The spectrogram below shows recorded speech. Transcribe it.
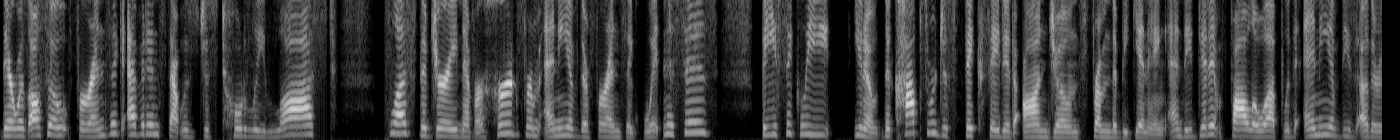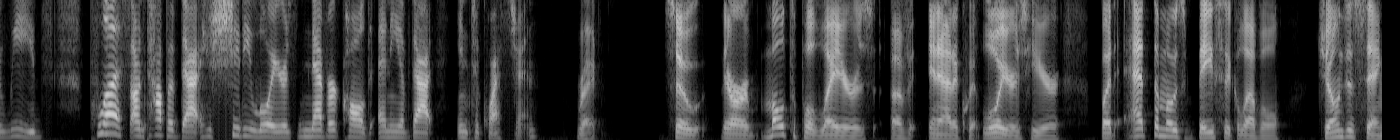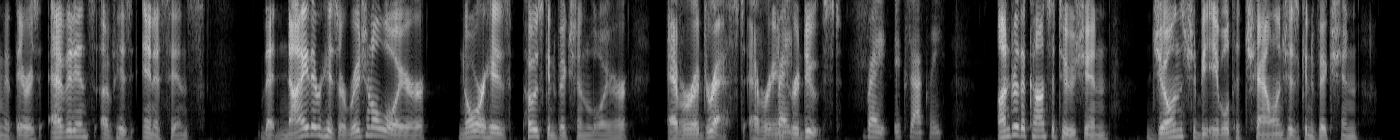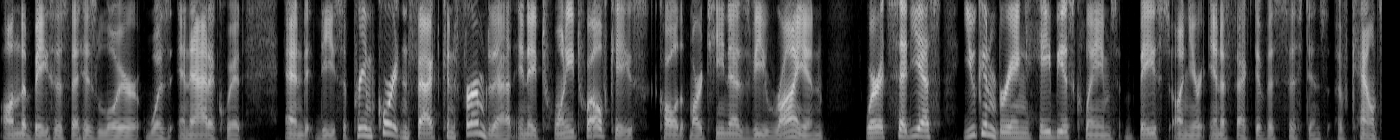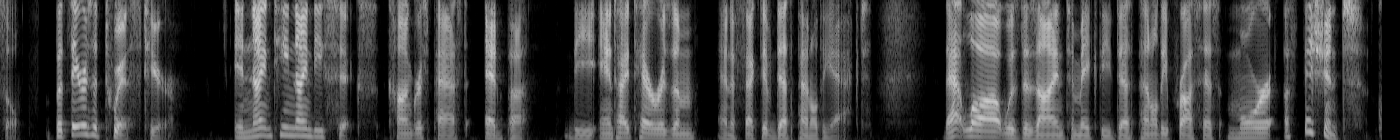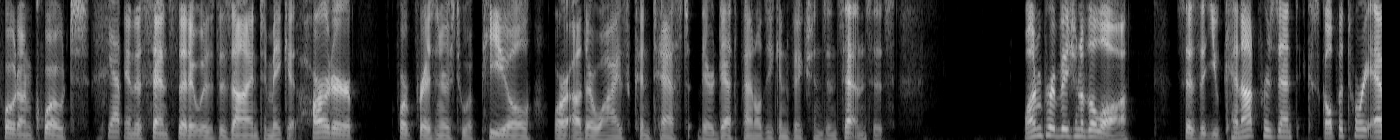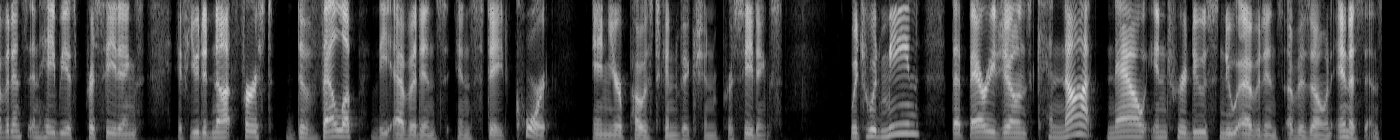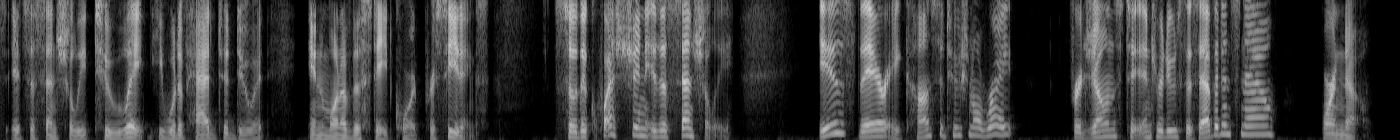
There was also forensic evidence that was just totally lost. Plus, the jury never heard from any of the forensic witnesses. Basically, you know, the cops were just fixated on Jones from the beginning and they didn't follow up with any of these other leads. Plus, on top of that, his shitty lawyers never called any of that into question. Right. So there are multiple layers of inadequate lawyers here, but at the most basic level, Jones is saying that there is evidence of his innocence that neither his original lawyer nor his post conviction lawyer ever addressed, ever Right. introduced. Right, exactly. Under the Constitution, Jones should be able to challenge his conviction on the basis that his lawyer was inadequate. And the Supreme Court, in fact, confirmed that in a 2012 case called Martinez v. Ryan, where it said, yes, you can bring habeas claims based on your ineffective assistance of counsel. But there's a twist here. In 1996, Congress passed AEDPA, the Anti Terrorism and Effective Death Penalty Act. That law was designed to make the death penalty process more efficient, quote unquote, Yep. in the sense that it was designed to make it harder for prisoners to appeal or otherwise contest their death penalty convictions and sentences. One provision of the law says that you cannot present exculpatory evidence in habeas proceedings if you did not first develop the evidence in state court in your post conviction proceedings which would mean that Barry Jones cannot now introduce new evidence of his own innocence. It's essentially too late. He would have had to do it in one of the state court proceedings. So the question is essentially is there a constitutional right for Jones to introduce this evidence now or no?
